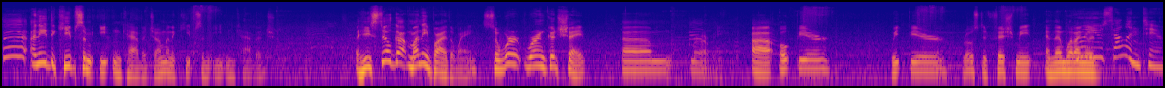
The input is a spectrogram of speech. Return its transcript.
eh, I need to keep some eaten cabbage. I'm gonna keep some eaten cabbage. He's still got money, by the way, so we're we're in good shape. Um, where are we? Uh, oat beer, wheat beer, roasted fish meat, and then what Who I'm gonna are you selling to?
